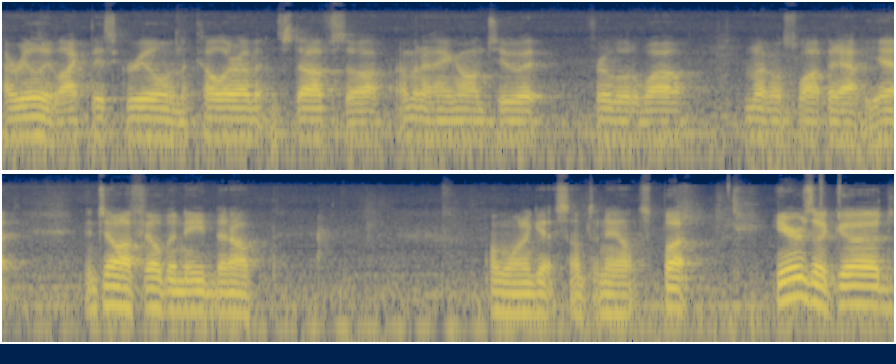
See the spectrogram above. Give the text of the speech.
I really like this grill and the color of it and stuff, so I, am gonna hang on to it for a little while. I'm not gonna swap it out yet until I feel the need that I'll I want to get something else. But here's a good.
